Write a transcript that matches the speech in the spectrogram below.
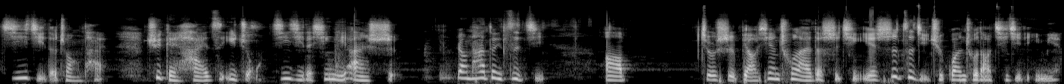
积极的状态，去给孩子一种积极的心理暗示，让他对自己啊。就是表现出来的事情，也是自己去关注到积极的一面。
